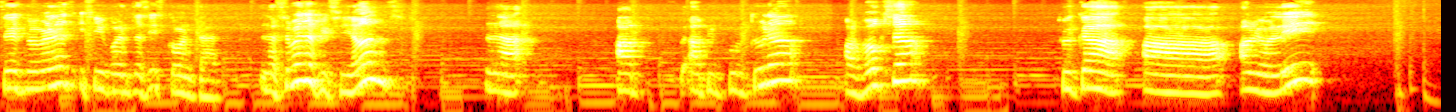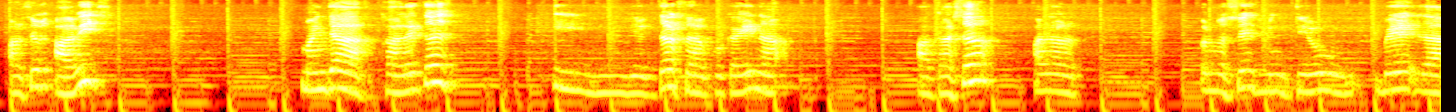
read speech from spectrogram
tres novel·les i 56 contes. Les seves aficions, la ap apicultura, el boxe, tocar a, el violí, els seus hàbits, menjar galetes i injectar-se cocaïna a casa en el 1921 ve de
